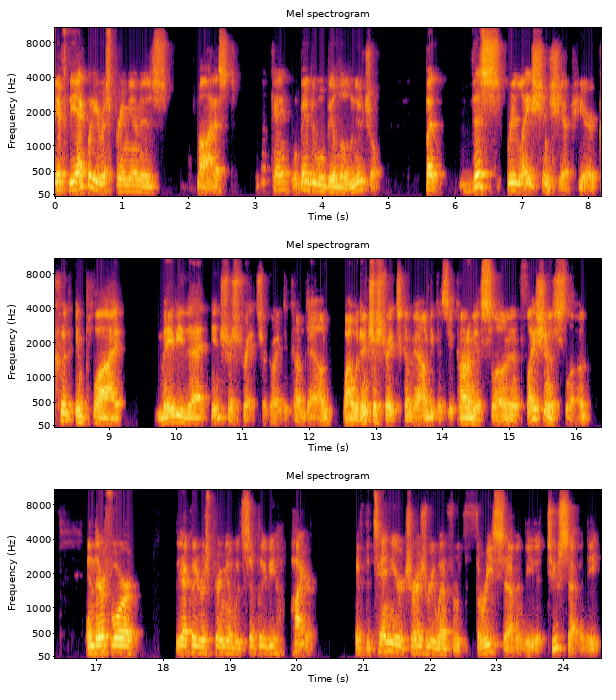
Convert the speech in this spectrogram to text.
if the equity risk premium is modest, okay, well, maybe we'll be a little neutral. But this relationship here could imply maybe that interest rates are going to come down. Why would interest rates come down? Because the economy has slowed and inflation has slowed. And therefore, the equity risk premium would simply be higher. If the 10 year treasury went from 370 to 270,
